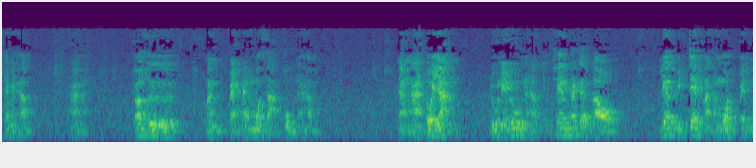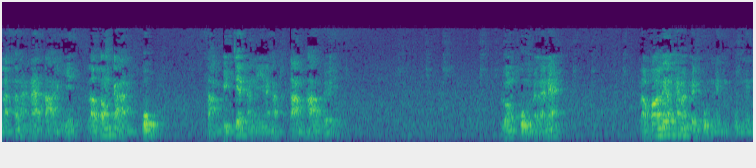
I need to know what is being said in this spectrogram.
ใช่ไหมครับอ่าก็คือมันแบ่งได้ทั้งหมดสามกลุ่มนะครับ อย่างตัวอย่างดูในรูปนะครับ อย่างเช่น ถ้าเกิดเรา เลือกวิดเจ็ตมาทั้งหมดเป็นลักษณะหน้าตาอย่างนี้ เราต้องการกรุ๊ปสามวิดเจ็ตอันนี้นะครับ ตามภาพเลย รวมกลุ่มไปแล้วเนี่ย เราก็เลือกให้มันเป็นกลุ่มหนึ่งกลุ่มหนึ่ง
